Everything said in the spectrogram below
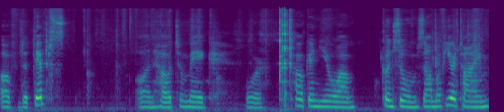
of the tips on how to make or how can you um, consume some of your time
